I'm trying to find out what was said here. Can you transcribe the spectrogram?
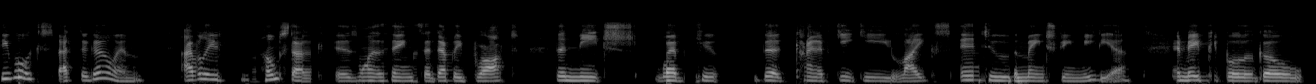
people expect to go. And I believe Homestuck is one of the things that definitely brought the niche web, the kind of geeky likes into the mainstream media and made people go,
